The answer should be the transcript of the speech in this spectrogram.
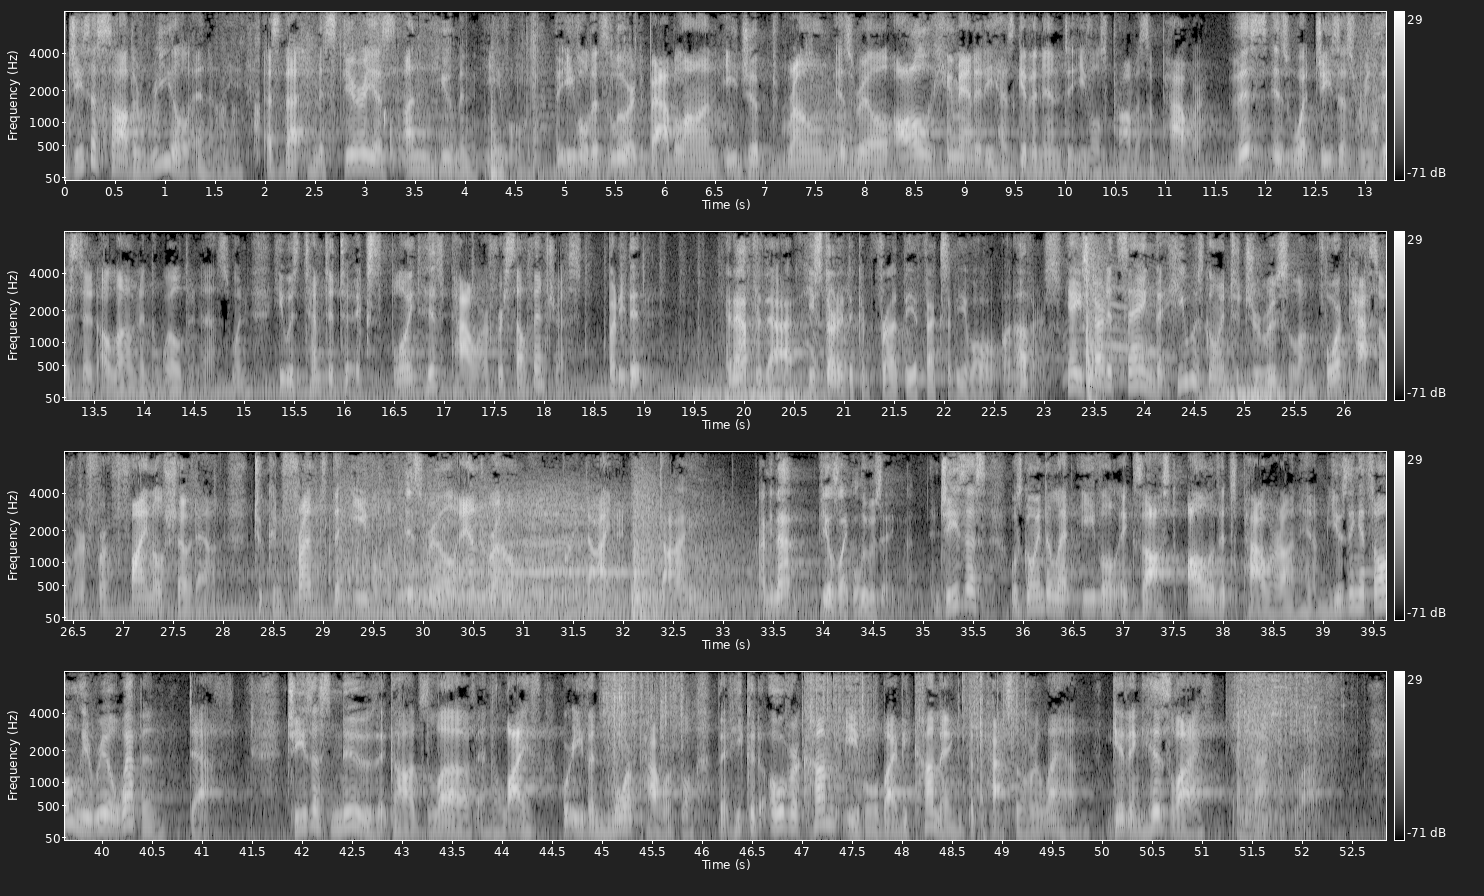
Jesus saw the real enemy as that mysterious, unhuman evil. The evil that's lured Babylon, Egypt, Rome, Israel, all humanity has given in to evil's promise of power. This is what Jesus resisted alone in the wilderness when he was tempted to exploit his power for self interest. But he didn't. And after that, he started to confront the effects of evil on others. Yeah, he started saying that he was going to Jerusalem for Passover for a final showdown to confront the evil of Israel and Rome by dying. Dying? I mean, that feels like losing. Jesus was going to let evil exhaust all of its power on him, using its only real weapon, death. Jesus knew that God's love and life were even more powerful, that he could overcome evil by becoming the Passover lamb, giving his life in an act of love.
